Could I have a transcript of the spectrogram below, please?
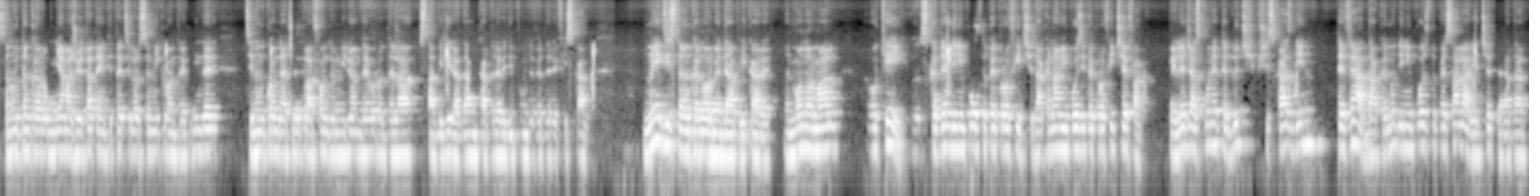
Să nu uităm că în România majoritatea entităților sunt micro-întreprinderi, ținând cont de acel plafon de un milion de euro de la stabilirea da, încadrării din punct de vedere fiscal. Nu există încă norme de aplicare. În mod normal, ok, scădem din impozitul pe profit și dacă n-am impozit pe profit, ce fac? Păi legea spune te duci și scazi din TVA, dacă nu din impozitul pe salarii, etc. Dar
